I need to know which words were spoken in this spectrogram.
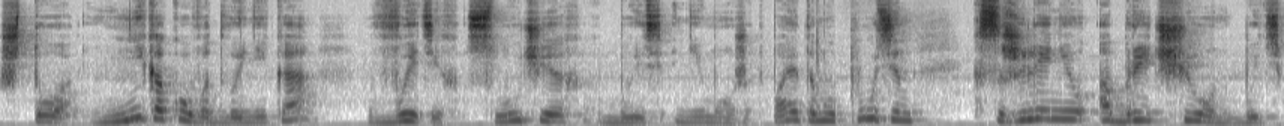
что никакого двойника в этих случаях быть не может. Поэтому Путин, к сожалению, обречен быть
